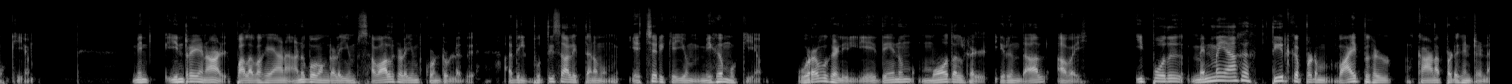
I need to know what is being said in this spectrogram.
முக்கியம். மின் இன்றைய நாள் பல வகையான அனுபவங்களையும் சவால்களையும் கொண்டுள்ளது. அதில் புத்திசாலித்தனமும் எச்சரிக்கையும் மிக முக்கியம். உறவுகளில் ஏதேனும் மோதல்கள் இருந்தால் அவை இப்போது மென்மையாக தீர்க்கப்படும் வாய்ப்புகள் காணப்படுகின்றன.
